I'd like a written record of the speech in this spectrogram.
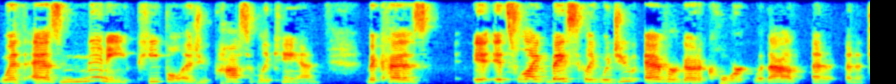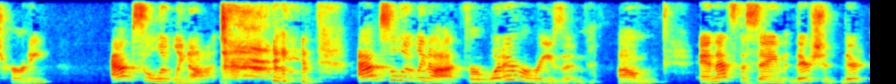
with as many people as you possibly can because it, it's like basically would you ever go to court without a, an attorney? Absolutely not. Absolutely not for whatever reason. Um, and that's the same. There should there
